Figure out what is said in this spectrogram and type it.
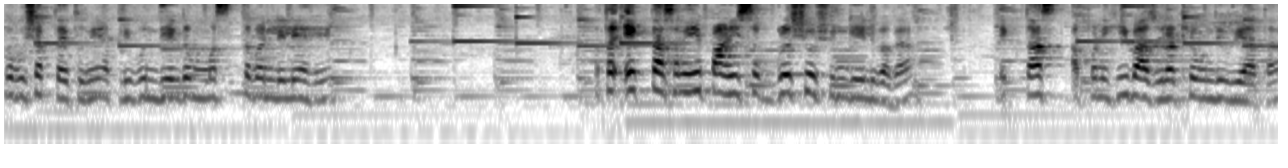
बघू शकताय तुम्ही. आपली बुंदी एकदम मस्त बनलेली आहे. आता एक तासाने हे पाणी सगळं शोषून घेईल बघा. एक तास आपण ही बाजूला ठेवून देऊया आता.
